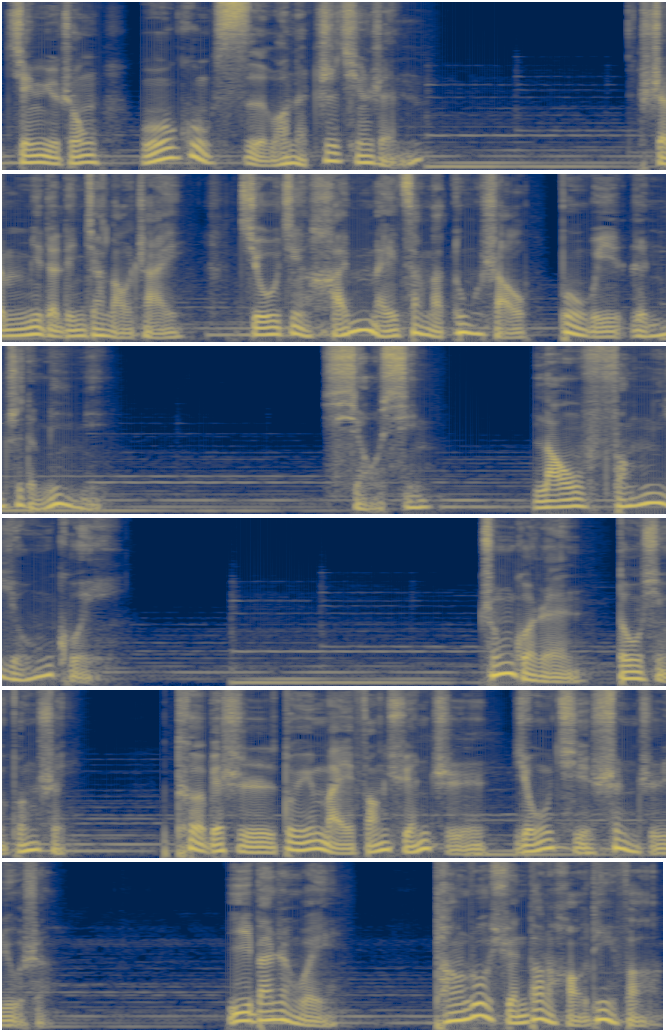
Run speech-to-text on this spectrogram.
监狱中无故死亡的知情人，神秘的林家老宅究竟还埋葬了多少？不为人知的秘密。小心，老房有鬼。中国人都信风水，特别是对于买房选址，尤其慎之又慎。一般认为，倘若选到了好地方，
